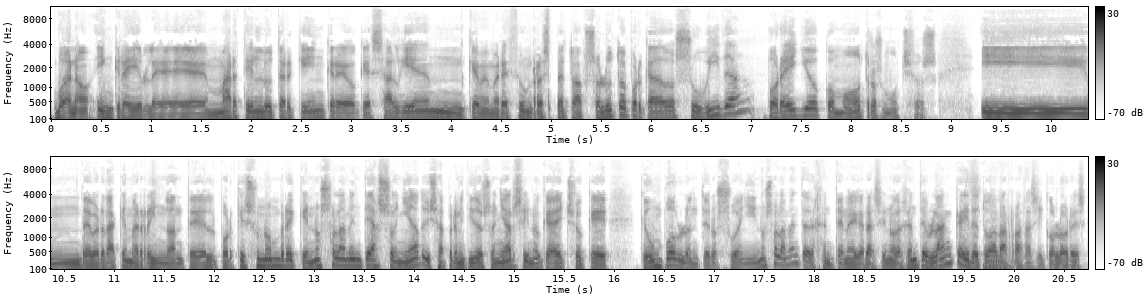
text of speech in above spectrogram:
Bueno, increíble. Eh, Martin Luther King creo que es alguien que me merece un respeto absoluto porque ha dado su vida por ello como otros muchos y mm, de verdad que me rindo ante él, porque es un hombre que no solamente ha soñado y se ha permitido soñar, sino que ha hecho que, un pueblo entero sueñe, y no solamente de gente negra, sino de gente blanca y de todas las razas y colores.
